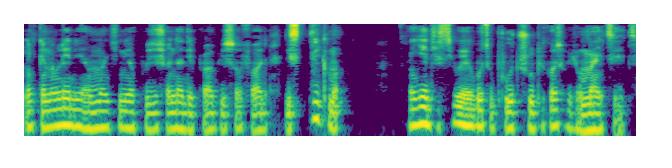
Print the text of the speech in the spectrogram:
I can only imagine the position that they probably suffered, the stigma, and yet they still were able to pull through because of your mindset.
